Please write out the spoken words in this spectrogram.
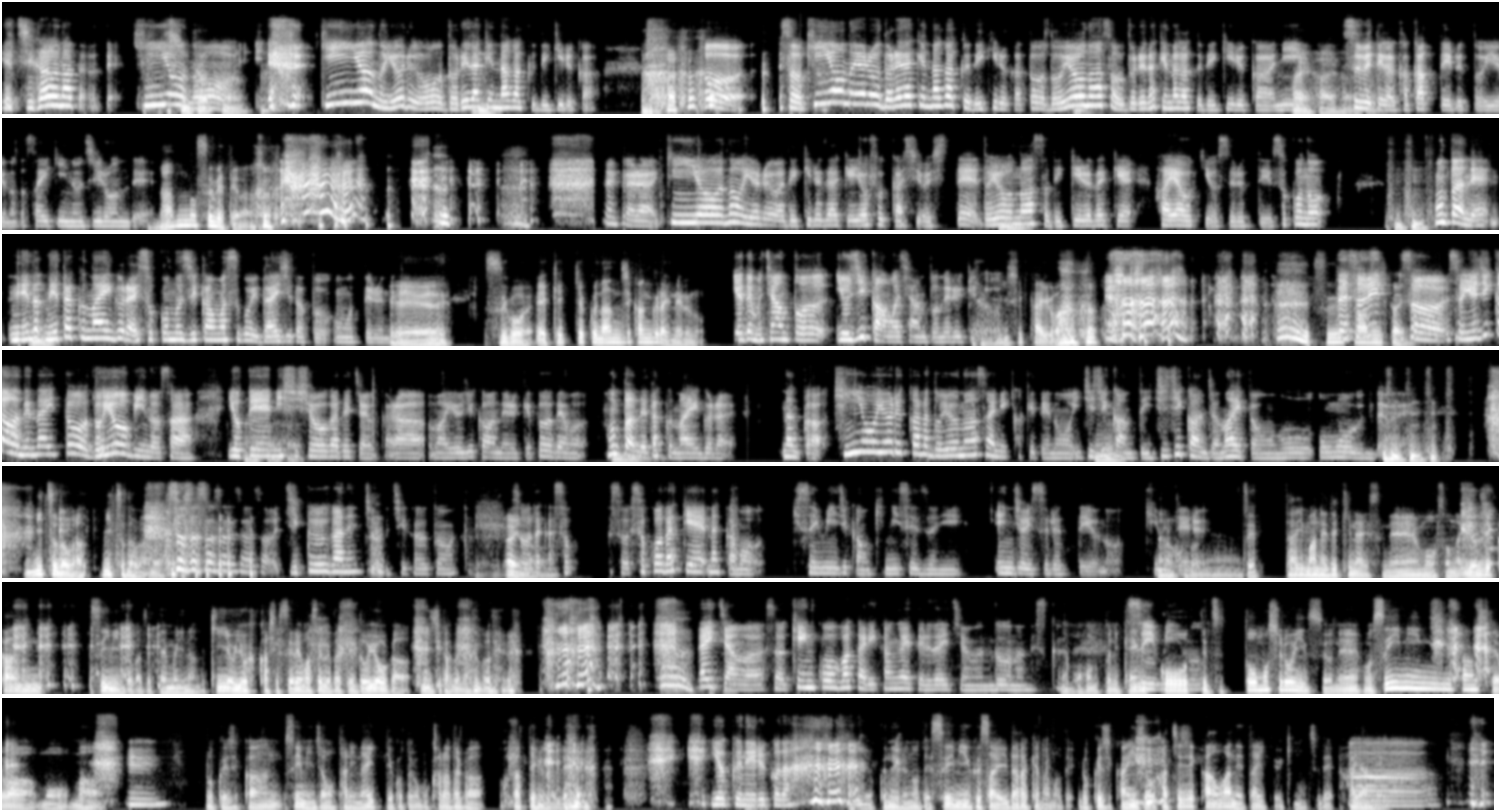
いや違うなと思って金曜の、うん 金曜の夜をどれだけ長くできるか、とそう金曜の夜をどれだけ長くできるかと土曜の朝をどれだけ長くできるかに。全てがかかっているというのが最近の持論で。何のすべてな。だから金曜の夜はできるだけ夜更かしをして土曜の朝できるだけ早起きをするっていうそこの本当はね寝たくないぐらいそこの時間はすごい大事だと思ってるんで、えー、すごい。え、結局何時間ぐらい寝るの？いやでもちゃんと4時間はちゃんと寝るけど短いわ。それ。そうそう4時間は寝ないと土曜日のさ予定に支障が出ちゃうから、まあ4時間は寝るけどでも本当は寝たくないぐらい、なんか金曜夜から土曜の朝にかけての1時間って1時間じゃないと思う,、思うんだよね 密度が、密度がね。そうそうそうそうそうそう時空がねちょっと違うと思ってそうだからそそうそこだけなんかもう睡眠時間を気にせずにエンジョイするっていうのを決なるほどめてるね。絶対真似できないですね。もうそんな4時間睡眠とか絶対無理なんで、金曜夜更かしすればするだけ土曜が短くなるので。大ちゃんはそう健康ばかり考えてる大ちゃんはどうなんですか？いやもう本当に健康ってずっと面白いんですよね。まあ、睡眠に関してはもうまあ うん、6時間睡眠じゃもう足りないっていうことがもう体が分かっているので。よく寝る子だ。よく寝るので睡眠負債だらけなので6時間以上8時間は寝たいという気持ちで早あー。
